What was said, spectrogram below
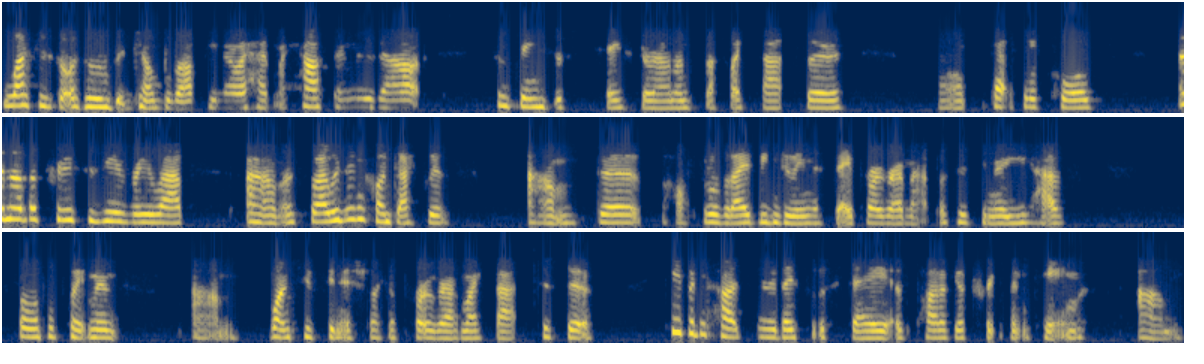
life just got like, a little bit jumbled up. You know, I had my house I moved out, some things just changed around and stuff like that. So um, that sort of caused another pretty severe relapse. Um, and so I was in contact with um, the hospital that I'd been doing this day program at because you know you have follow-up appointments um, once you've finished like a program like that just to keep in touch. You know, they sort of stay as part of your treatment team. Um,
